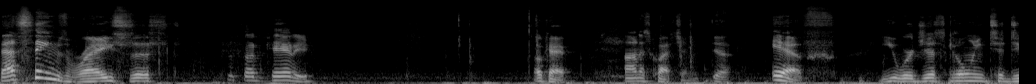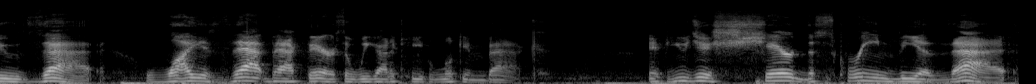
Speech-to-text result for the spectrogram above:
That seems racist. it's uncanny. Okay, honest question. Yeah. If you were just going to do that, why is that back there so we gotta keep looking back? If you just shared the screen via that,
